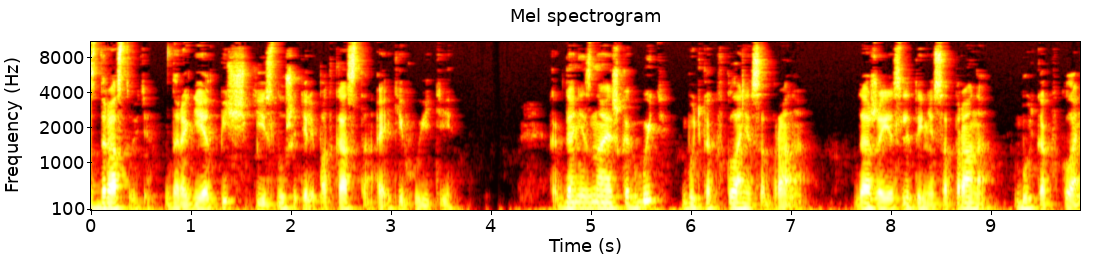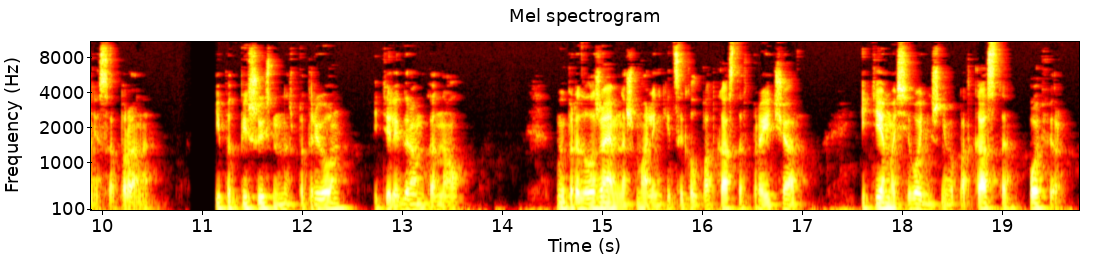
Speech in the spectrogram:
Здравствуйте, дорогие подписчики и слушатели подкаста IT Хуети. Когда не знаешь, как быть, будь как в клане Сопрано. Даже если ты не Сопрано, будь как в клане Сопрано. И подпишись на наш Patreon и Телеграм-канал. Мы продолжаем наш маленький цикл подкастов про HR. И тема сегодняшнего подкаста – офер –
